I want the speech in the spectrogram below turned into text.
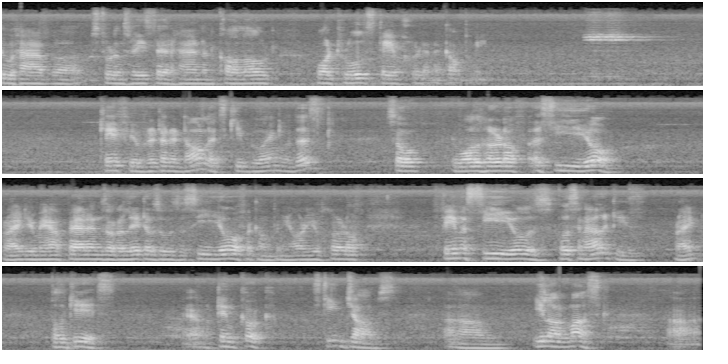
to have uh, students raise their hand and call out what roles they've heard in a company. Okay, if you've written it down, let's keep going with this. So you've all heard of a CEO, right? You may have parents or relatives who's the CEO of a company, or you've heard of famous CEOs, personalities, right? Bill Gates, Tim Cook, Steve Jobs, um, Elon Musk, uh,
